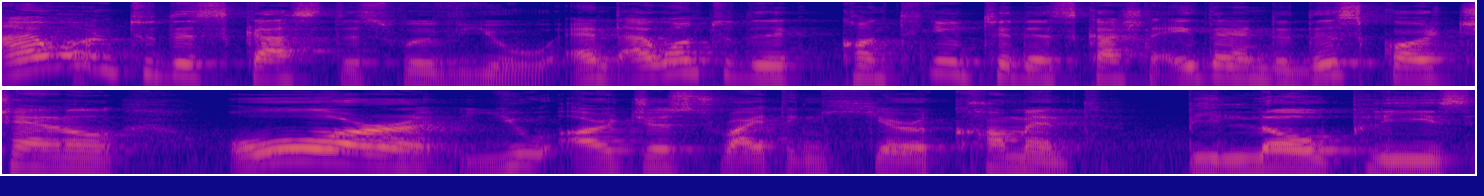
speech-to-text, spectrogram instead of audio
I want to discuss this with you and I want to continue the discussion either in the Discord channel or you are just writing here a comment below please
